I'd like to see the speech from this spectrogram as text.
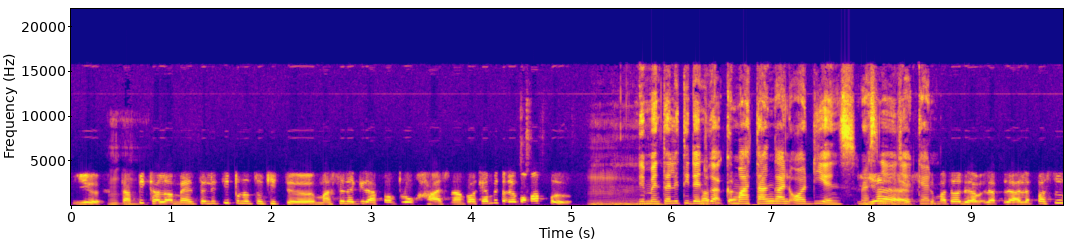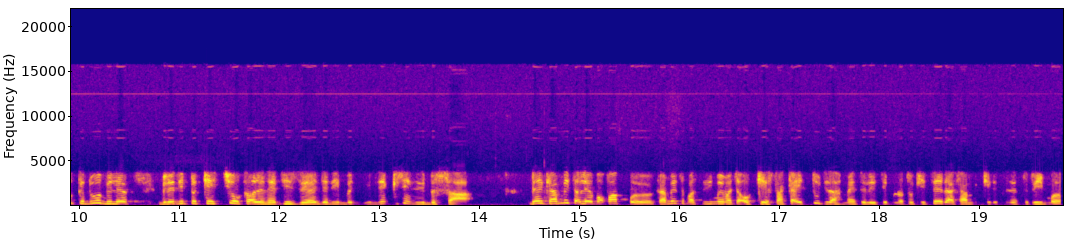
ya, Mm-mm. tapi kalau mentaliti penonton kita masa lagi 80-an 90-an kami tak boleh buat apa-apa. Dia mentaliti dan Tapi juga tak- kematangan audience rasanya Yes, kan. lep- Lepas tu kedua bila bila diperkecohkan oleh netizen jadi be- dia kecil jadi besar. Dan kami tak boleh buat apa-apa. Kami terpaksa terima macam okey setakat itu je lah mentaliti penonton kita dah kami kita kena terima.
